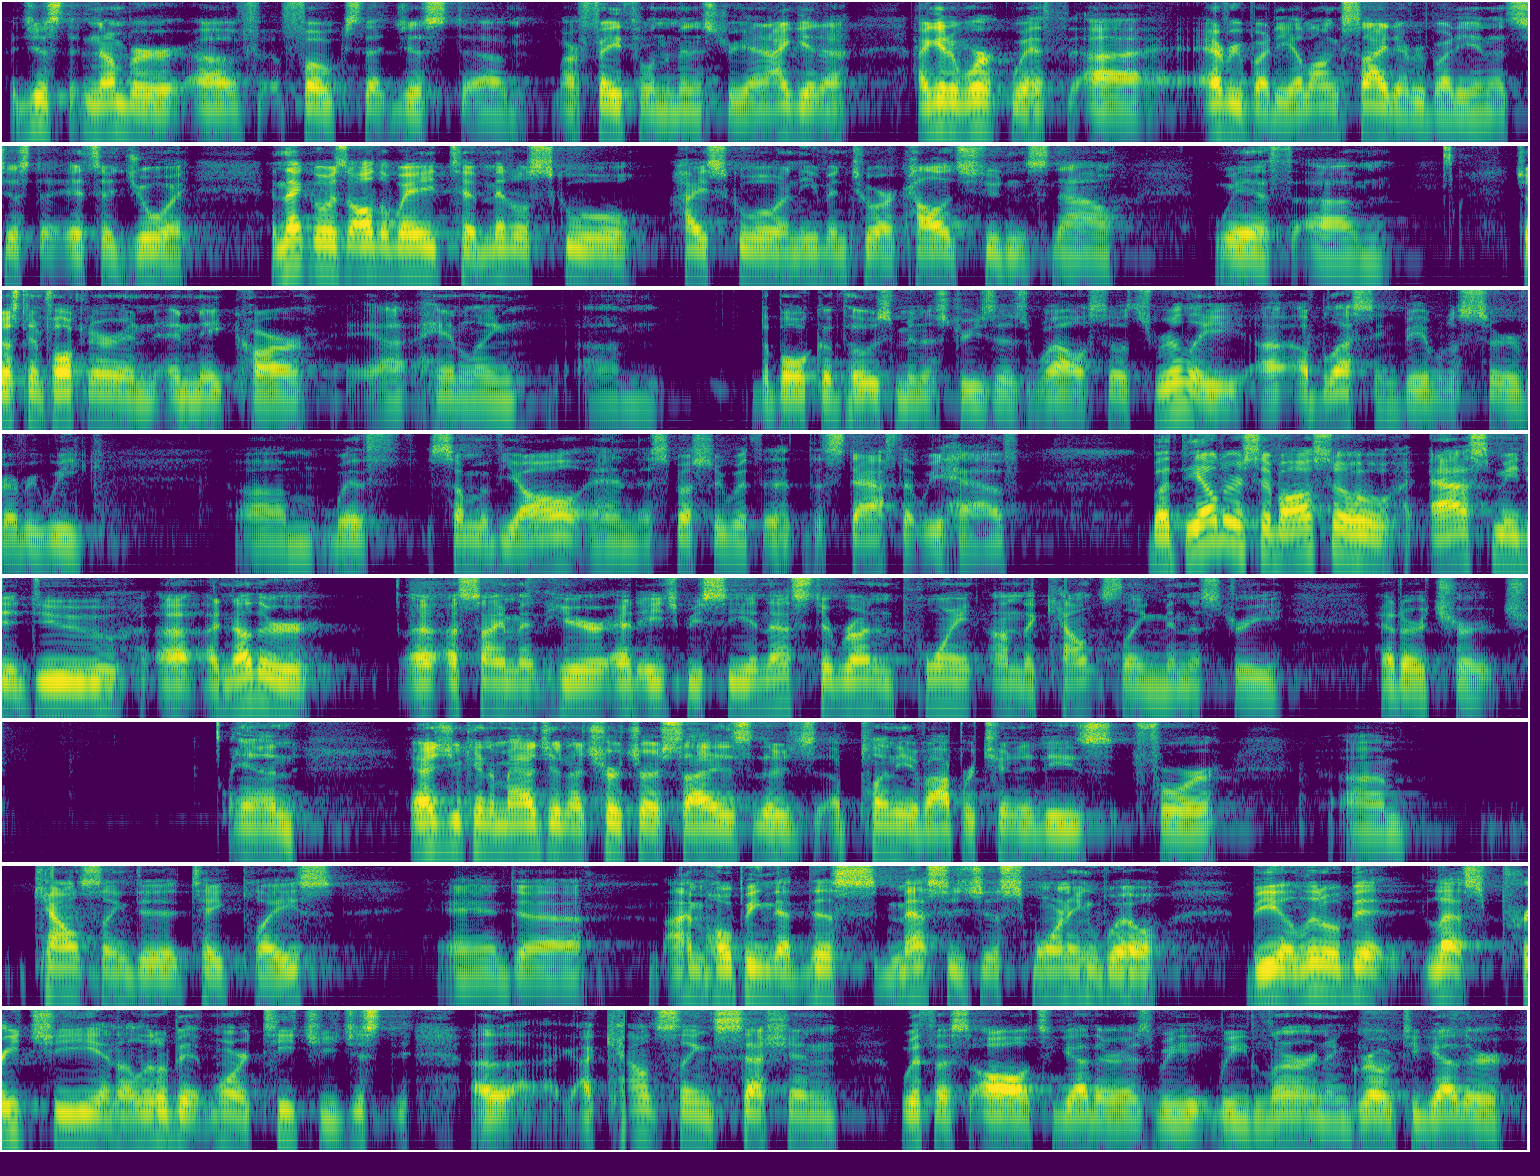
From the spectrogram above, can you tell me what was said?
just a number of folks that just um, are faithful in the ministry. And I get a I get to work with uh, everybody, alongside everybody, and it's just a, it's a joy. And that goes all the way to middle school, high school, and even to our college students now, with um, Justin Faulkner and, and Nate Carr uh, handling um, the bulk of those ministries as well. So it's really a, blessing to be able to serve every week um, with some of y'all and especially with the, the, staff that we have. But the elders have also asked me to do uh, another uh, assignment here at HBC, and that's to run point on the counseling ministry at our church. And as you can imagine, a church our size, there's uh, plenty of opportunities for um, counseling to take place. And uh, I'm hoping that this message this morning will be a little bit less preachy and a little bit more teachy, just a, a counseling session with us all together as we, we learn and grow together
